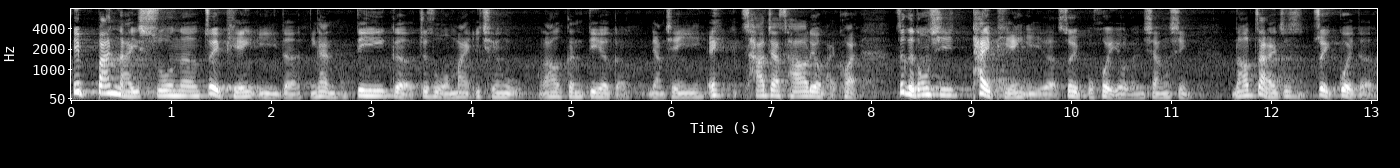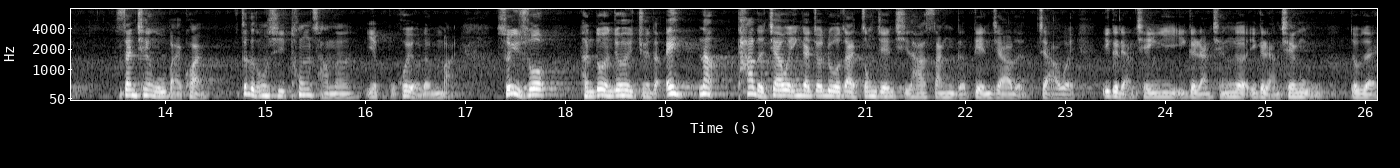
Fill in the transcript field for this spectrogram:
一般来说呢，最便宜的，你看第一个就是我卖一千五，然后跟第二个两千一，哎，差价差到六百块，这个东西太便宜了，所以不会有人相信。然后再来就是最贵的三千五百块。这个东西通常呢也不会有人买，所以说很多人就会觉得，哎，那它的价位应该就落在中间其他三个店家的价位，一个两千一，一个两千二，一个两千五，对不对？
